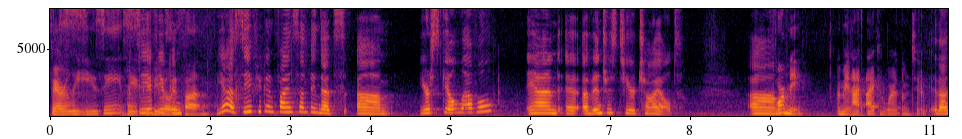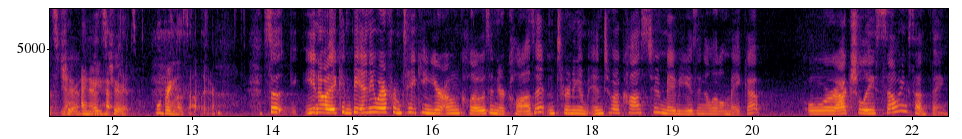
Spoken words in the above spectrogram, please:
fairly easy. They see could be really can, fun. Yeah, see if you can find something that's um, your skill level and uh, of interest to your child. Um, or me. I mean, I, I, could wear them too. That's true. Yeah, I know that's you have true. kids. We'll bring those out later. So, you know, it can be anywhere from taking your own clothes in your closet and turning them into a costume, maybe using a little makeup, or actually sewing something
